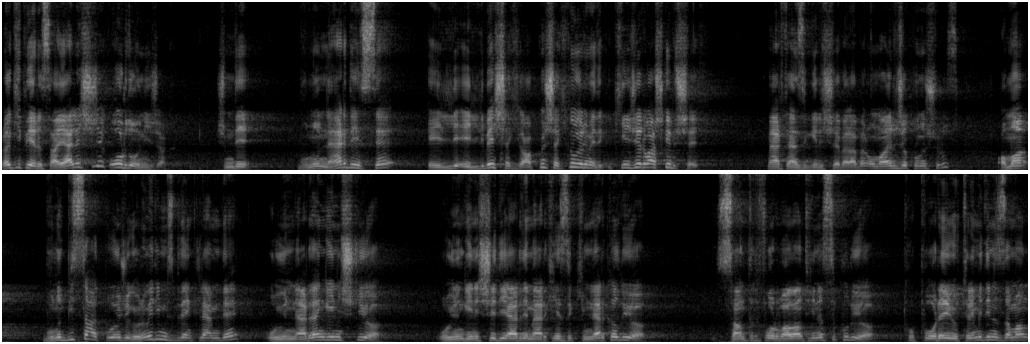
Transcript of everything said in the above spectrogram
rakip yarı sahaya yerleşecek, orada oynayacak. Şimdi bunu neredeyse 50-55 dakika, 60 dakika göremedik. İkinci yarı başka bir şey. Mertens'in girişiyle beraber. Onu ayrıca konuşuruz. Ama bunu bir saat boyunca görmediğimiz bir denklemde oyun nereden genişliyor? Oyunun genişlediği yerde merkezde kimler kalıyor? Santrfor bağlantıyı nasıl kuruyor? Topu oraya götüremediğiniz zaman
